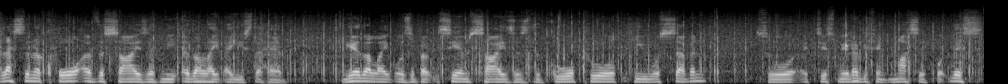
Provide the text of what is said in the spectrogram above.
less than a quarter of the size of my other light I used to have. My other light was about the same size as the GoPro Hero 7, so it just made everything massive. But this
